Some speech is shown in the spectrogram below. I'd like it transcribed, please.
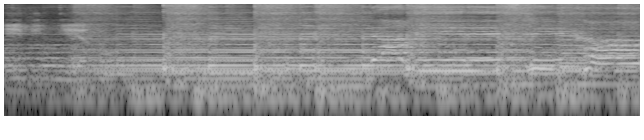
E wie Ehren. It is is because.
